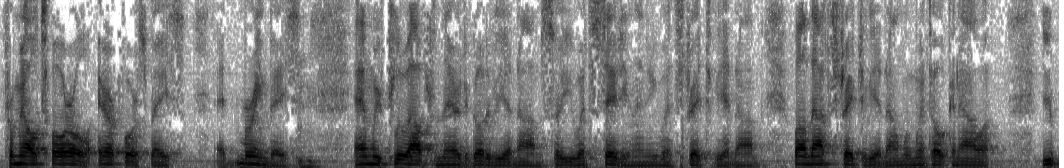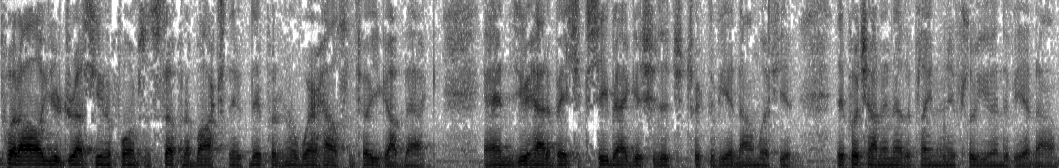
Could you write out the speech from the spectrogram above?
from El Toro Air Force Base at Marine Base, mm-hmm. and we flew out from there to go to Vietnam. So you went to staging, then you went straight to Vietnam. Well, not straight to Vietnam. We went to Okinawa. You put all your dress uniforms and stuff in a box, and they, they put it in a warehouse until you got back and you had a basic sea bag issue that you took to Vietnam with you. They put you on another plane and they flew you into Vietnam.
